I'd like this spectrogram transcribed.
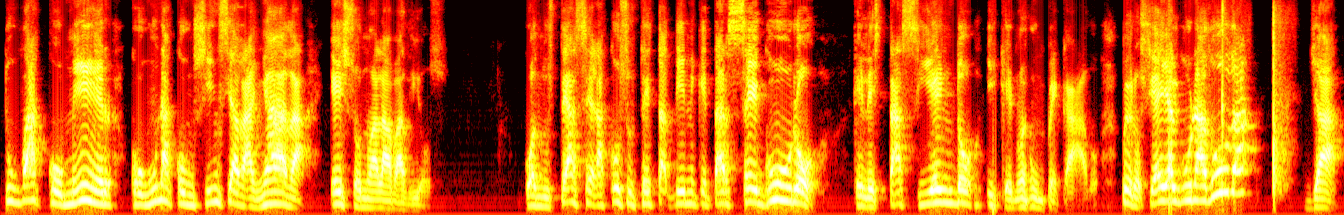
tú vas a comer con una conciencia dañada. Eso no alaba a Dios. Cuando usted hace la cosa, usted tiene que estar seguro que le está haciendo y que no es un pecado. Pero si hay alguna duda, ya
